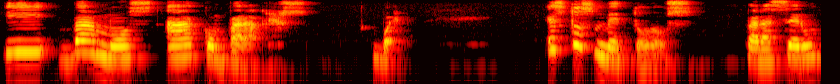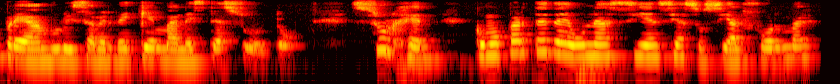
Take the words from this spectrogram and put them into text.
y vamos a compararlos. Bueno, estos métodos, para hacer un preámbulo y saber de qué van este asunto, surgen como parte de una ciencia social formal,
